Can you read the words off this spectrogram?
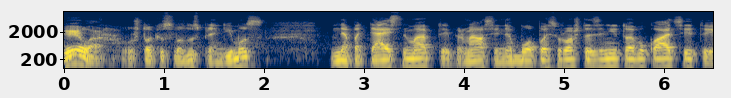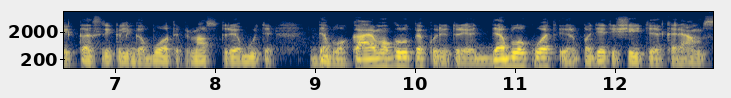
gailą už tokius vadų sprendimus nepateisinimą, tai pirmiausiai nebuvo pasiruošta Zenito evakuacijai, tai kas reikalinga buvo, tai pirmiausia turėjo būti deblokavimo grupė, kuri turėjo deblokuoti ir padėti išeiti kariams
